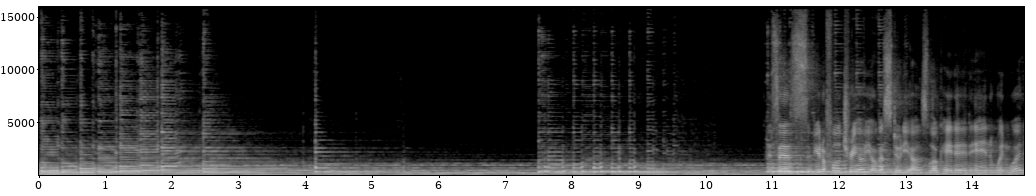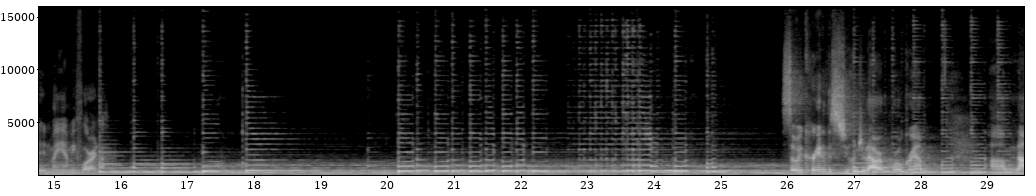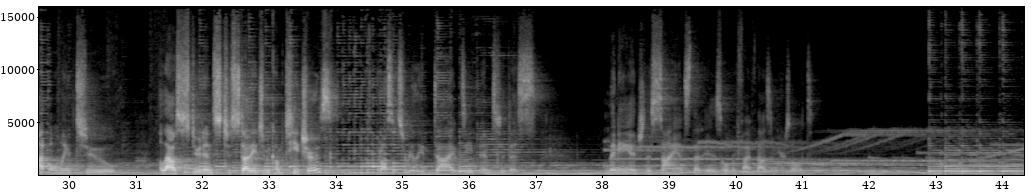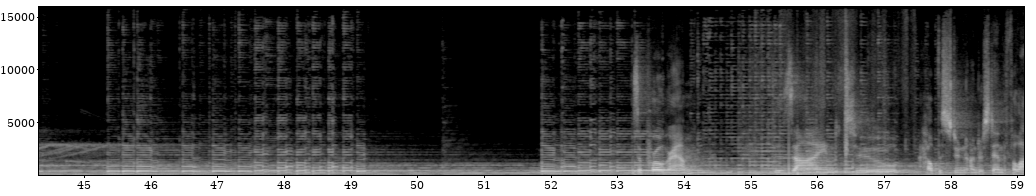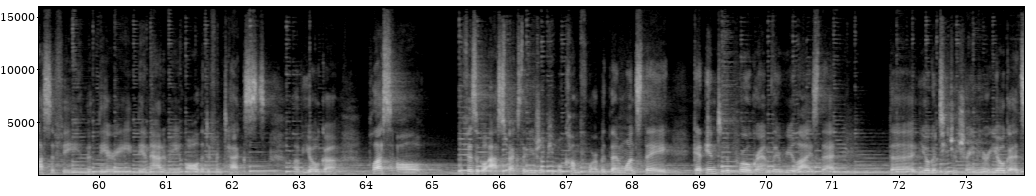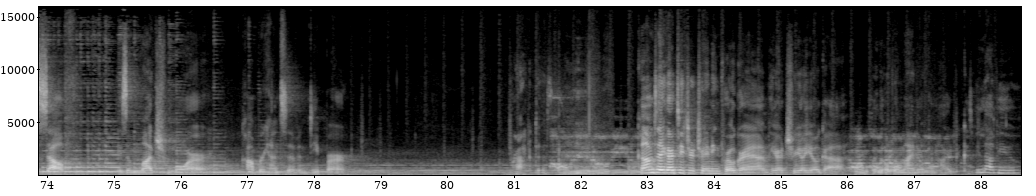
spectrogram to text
This is beautiful Trio Yoga Studios located in Wynwood in Miami, Florida. So we created this 200-hour program um, not only to allow students to study to become teachers, but also to really dive deep into this lineage, this science that is over 5,000 years old. It's a program designed to help the student understand the philosophy, the theory, the anatomy, all the different texts of yoga, plus all the physical aspects that usually people come for. But then once they get into the program, they realize that the yoga teacher training or yoga itself is a much more comprehensive and deeper practice. Come take our teacher training program here at Trio Yoga with open mind, open heart because we love you.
